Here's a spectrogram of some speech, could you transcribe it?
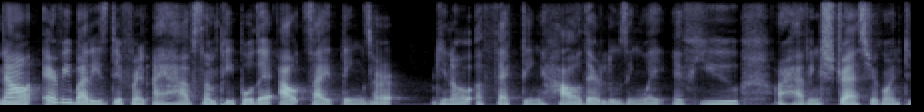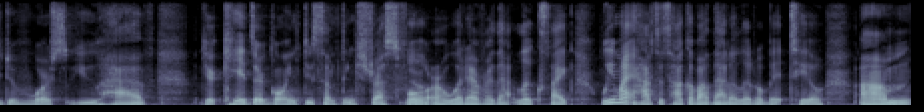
Now, everybody's different. I have some people that outside things are you know affecting how they're losing weight. If you are having stress, you're going to divorce, you have your kids are going through something stressful or whatever that looks like, we might have to talk about that a little bit too. Um,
